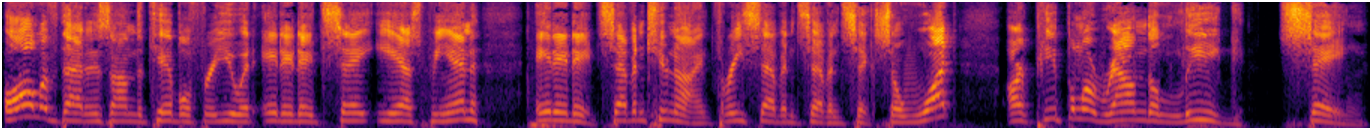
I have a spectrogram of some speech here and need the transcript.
All of that is on the table for you at 888-SAY-ESPN, 888-729-3776. So what are people around the league saying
